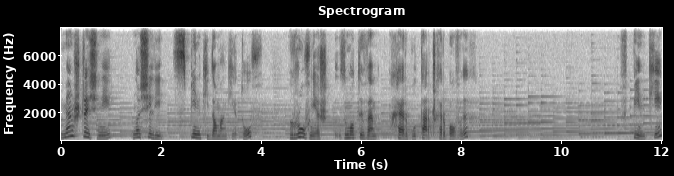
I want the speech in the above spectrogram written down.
Mężczyźni nosili spinki do mankietów, również z motywem herbu tarcz herbowych, wpinki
